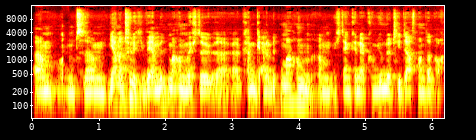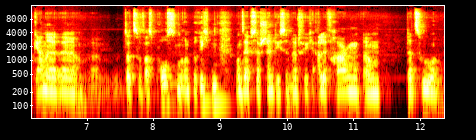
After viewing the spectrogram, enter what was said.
Ähm, und ähm, ja, natürlich, wer mitmachen möchte, äh, kann gerne mitmachen. Ähm, ich denke, in der Community darf man dann auch gerne äh, dazu was posten und berichten. Und selbstverständlich sind natürlich alle Fragen ähm, dazu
